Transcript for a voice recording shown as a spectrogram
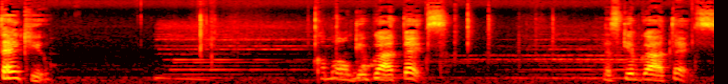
thank you. Come on, give God thanks. Let's give God thanks.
